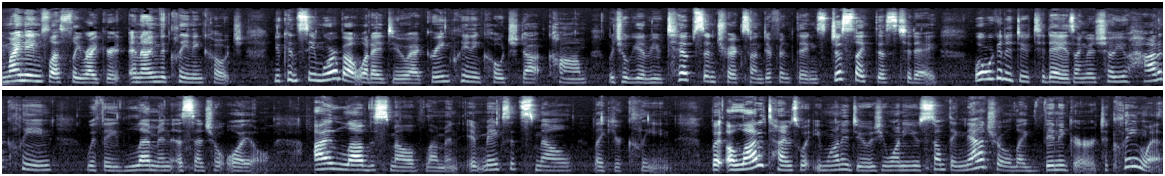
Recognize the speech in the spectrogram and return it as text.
my name's Leslie Reichert and I'm the cleaning coach. You can see more about what I do at greencleaningcoach.com, which will give you tips and tricks on different things just like this today. What we're going to do today is I'm going to show you how to clean with a lemon essential oil. I love the smell of lemon. It makes it smell like you're clean. But a lot of times what you want to do is you want to use something natural like vinegar to clean with.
